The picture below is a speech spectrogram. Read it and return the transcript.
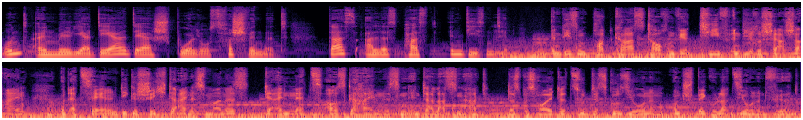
und ein Milliardär, der spurlos verschwindet. Das alles passt in diesen Tipp. In diesem Podcast tauchen wir tief in die Recherche ein und erzählen die Geschichte eines Mannes, der ein Netz aus Geheimnissen hinterlassen hat, das bis heute zu Diskussionen und Spekulationen führt.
